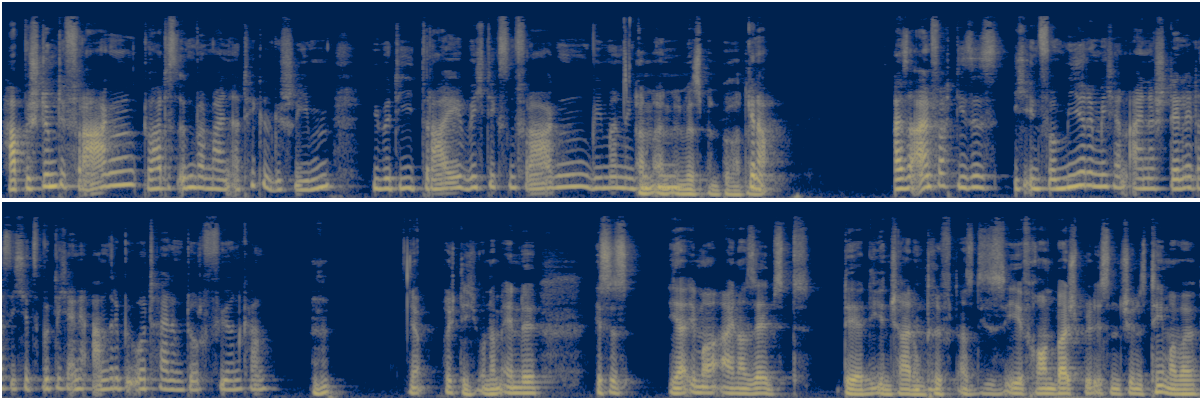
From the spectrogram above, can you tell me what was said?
habe bestimmte Fragen. Du hattest irgendwann mal einen Artikel geschrieben über die drei wichtigsten Fragen, wie man den An einen Investmentberater. Genau. Also einfach dieses, ich informiere mich an einer Stelle, dass ich jetzt wirklich eine andere Beurteilung durchführen kann. Mhm. Ja, richtig. Und am Ende ist es ja immer einer selbst, der die Entscheidung trifft. Also dieses Ehefrauenbeispiel ist ein schönes Thema, weil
